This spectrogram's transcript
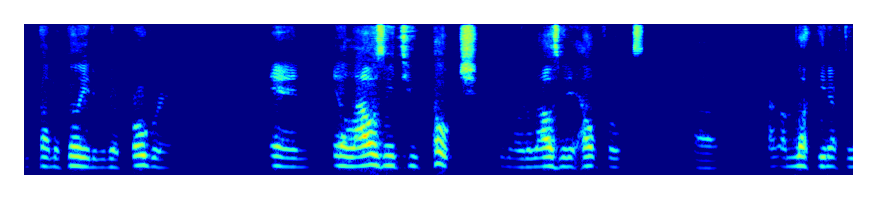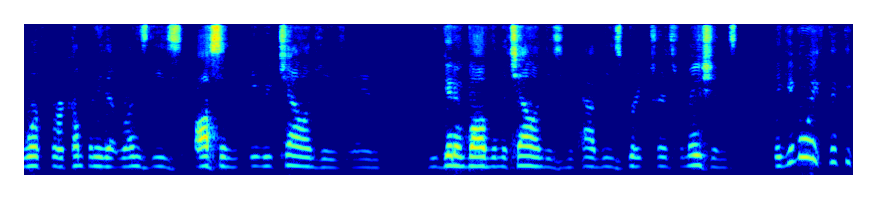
become affiliated with their program. And it allows me to coach, you know, it allows me to help folks um, I'm lucky enough to work for a company that runs these awesome eight week challenges and you get involved in the challenges and you have these great transformations. They give away fifty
